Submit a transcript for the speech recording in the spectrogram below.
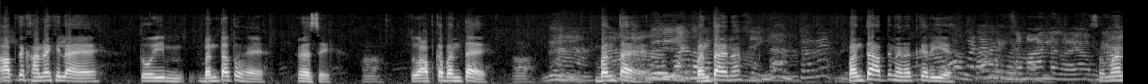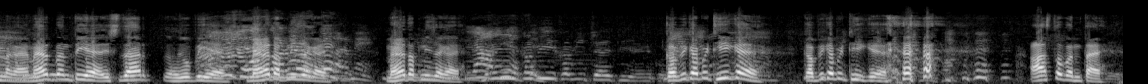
आपने खाना खिलाया है तो ये बनता तो है वैसे। हाँ। तो आपका बनता है? बनता है। बनता है। ना? बनता है आपने मेहनत करी है। सामान लगाया मेहनत बनती है रिश्तेदार जो भी है मेहनत अपनी जगह है। मेहनत अपनी जगह है। कभी कभी हैं ठीक है कभी कभी ठीक है। आज तो बनता है।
